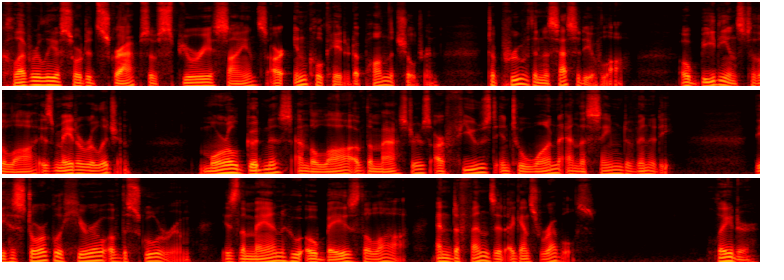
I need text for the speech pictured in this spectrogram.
Cleverly assorted scraps of spurious science are inculcated upon the children to prove the necessity of law. Obedience to the law is made a religion. Moral goodness and the law of the masters are fused into one and the same divinity. The historical hero of the schoolroom is the man who obeys the law and defends it against rebels. Later,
